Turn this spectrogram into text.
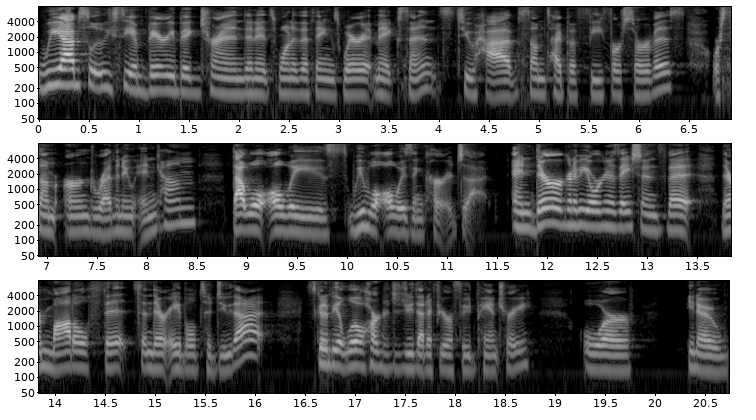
We absolutely see a very big trend, and it's one of the things where it makes sense to have some type of fee for service or some earned revenue income. That will always, we will always encourage that. And there are going to be organizations that their model fits and they're able to do that. It's going to be a little harder to do that if you're a food pantry or, you know,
